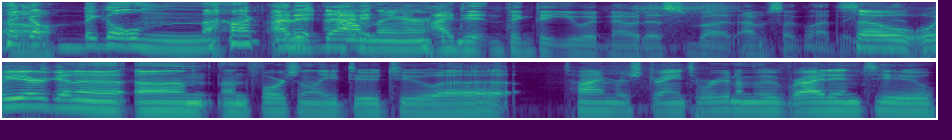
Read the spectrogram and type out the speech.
I Oh. got big old knockers I didn't down I didn't- there. I didn't think that you would notice, but I'm so glad that so you did. we are gonna, um, unfortunately, due to uh, time restraints, we're gonna move right into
